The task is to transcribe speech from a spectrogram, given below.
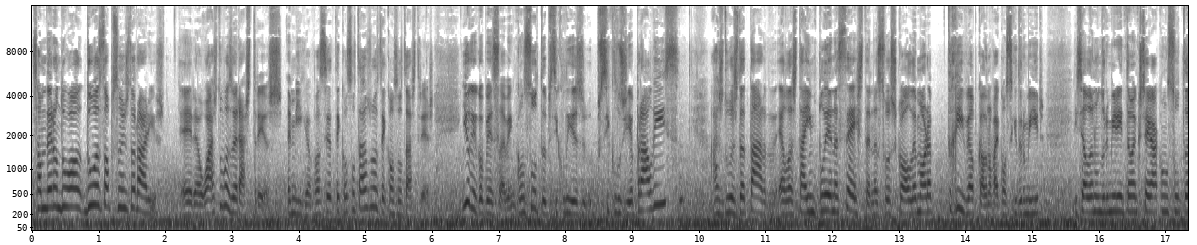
só me deram duas opções de horários. Era ou às duas ou era às três. Amiga, você tem que consultar às duas, tem que consultar às três. E o que é que eu pensei? Bem, consulta psicologia, psicologia para a Alice, às duas da tarde ela está em plena sexta na sua escola, é uma hora terrível porque ela não vai conseguir dormir. E se ela não dormir, então é que chega à consulta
